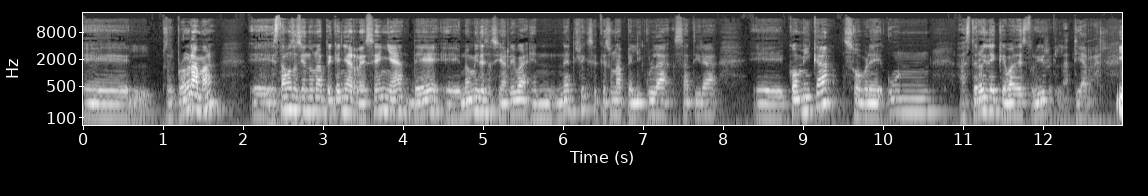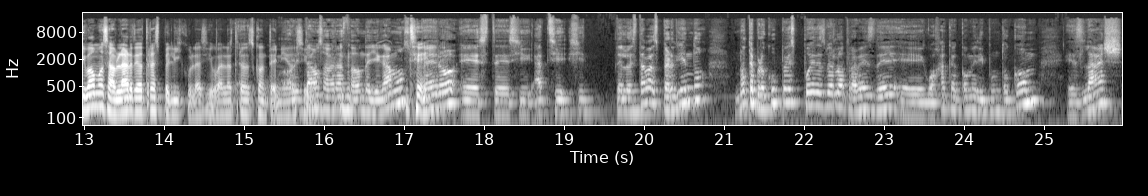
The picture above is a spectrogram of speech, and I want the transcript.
eh, el, pues, el programa, eh, estamos haciendo una pequeña reseña de No mires hacia arriba en Netflix, que es una película sátira cómica sobre un asteroide que va a destruir la Tierra. Y vamos a hablar de otras películas, igual otros contenidos. Ahorita vamos a ver hasta dónde llegamos, pero este, si, si, si, te lo estabas perdiendo, no te preocupes, puedes verlo a través de eh, oaxacacomedy.com slash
